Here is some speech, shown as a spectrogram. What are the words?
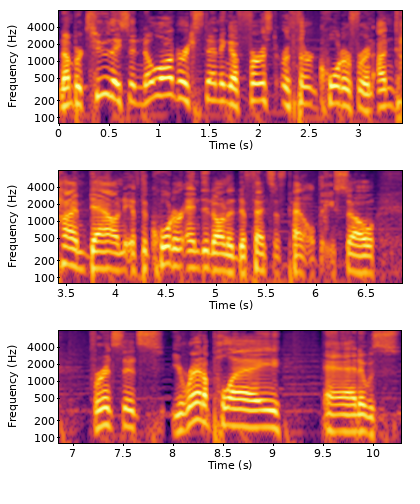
Number two, they said no longer extending a first or third quarter for an untimed down if the quarter ended on a defensive penalty. So, for instance, you ran a play and it was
